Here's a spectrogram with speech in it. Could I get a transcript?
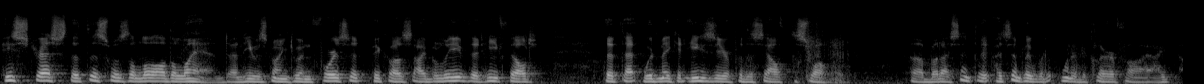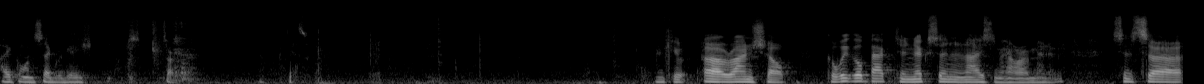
He stressed that this was the law of the land and he was going to enforce it because I believe that he felt that that would make it easier for the South to swallow. Uh, but I simply, I simply would, wanted to clarify I, Ike on segregation. Sorry. Yes. Thank you. Uh, Ron Schell. Could we go back to Nixon and Eisenhower a minute? Since uh,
